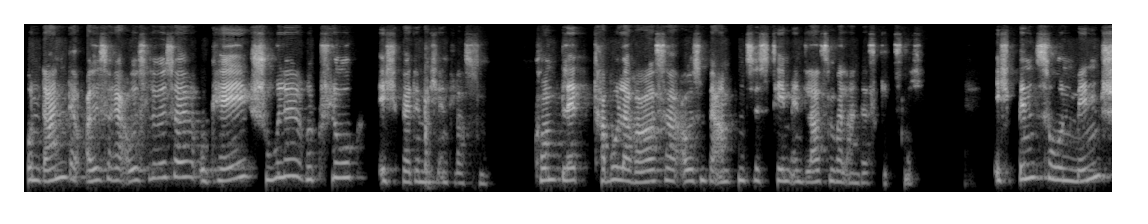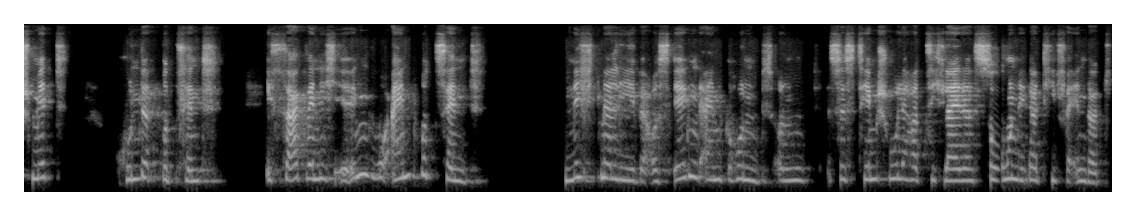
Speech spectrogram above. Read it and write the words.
und dann der äußere Auslöser, okay, Schule, Rückflug, ich werde mich entlassen. Komplett Tabula rasa aus dem Beamtensystem entlassen, weil anders geht's nicht. Ich bin so ein Mensch mit 100 Prozent ich sage, wenn ich irgendwo ein Prozent nicht mehr lebe, aus irgendeinem Grund, und Systemschule hat sich leider so negativ verändert,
